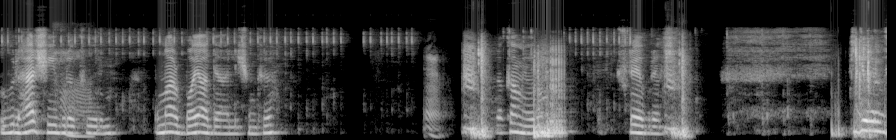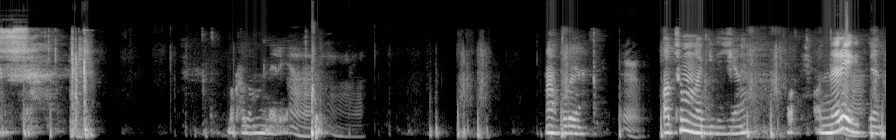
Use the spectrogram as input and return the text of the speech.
Öbür her şeyi bırakıyorum. Bunlar bayağı değerli çünkü. Bırakamıyorum. Şuraya bırak. Gidiyoruz. Bakalım nereye. Ha buraya. Atımla gideceğim. Nereye gittin?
